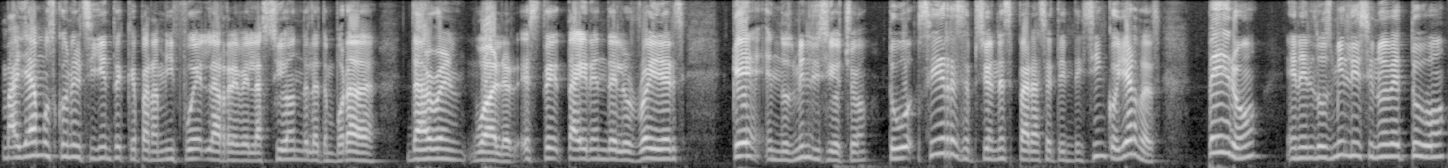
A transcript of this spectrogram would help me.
vayamos con el siguiente que para mí fue la revelación de la temporada. Darren Waller, este Tyrant de los Raiders que en 2018 tuvo 6 recepciones para 75 yardas. Pero en el 2019 tuvo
